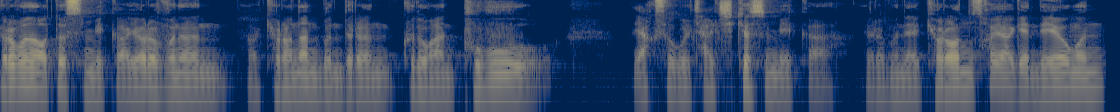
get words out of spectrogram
여러분은 어떻습니까? 여러분은 어, 결혼한 분들은 그동안 부부 약속을 잘 지켰습니까? 여러분의 결혼 서약의 내용은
